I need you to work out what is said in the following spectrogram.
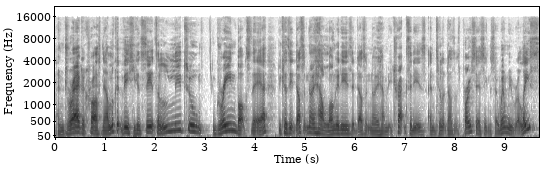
and drag across. Now look at this. You can see it's a little green box there because it doesn't know how long it is. It doesn't know how many tracks it is until it does its processing. So when we release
